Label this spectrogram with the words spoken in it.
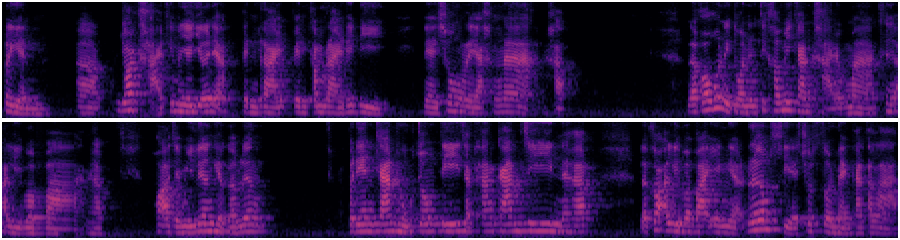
เปลี่ยนยอดขายที่มันเยอะๆเนี่ยเป็นรายเป็นกำไรได้ดีในช่วงระยะข้างหน้านะครับ แล้วก็หุ้นอีกตัวหนึ่งที่เขามีการขายออกมาคืออาลีบาบานะครับ เพราะอาจจะมีเรื่องเกี่ยวกับเรื่องประเด็นการถูกโจมตีจากทางการจีนนะครับ แล้วก็อาลีบาบาเองเนี่ยเริ่มเสียชุดส่วนแบ่งการตลาด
